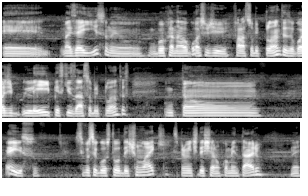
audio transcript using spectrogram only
é, mas é isso, né? O, o meu canal eu gosto de falar sobre plantas, eu gosto de ler e pesquisar sobre plantas. Então é isso. Se você gostou, deixa um like, experimente deixar um comentário, né?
